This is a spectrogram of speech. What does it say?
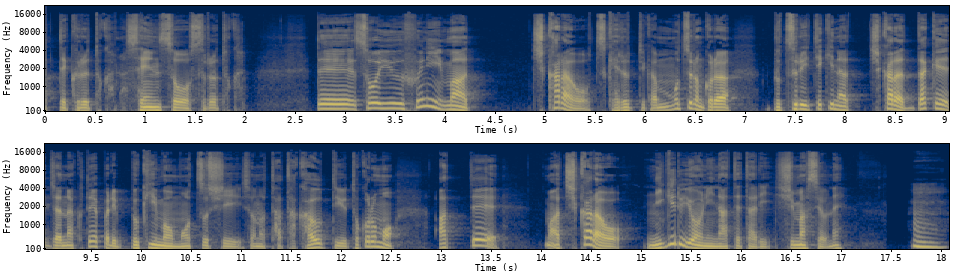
ってくるとか、まあ、戦争をするとか。で、そういうふうに、まあ、力をつけるっていうか、もちろんこれは物理的な力だけじゃなくて、やっぱり武器も持つし、その戦うっていうところもあって、まあ、力を握るようになってたりしますよね。うん。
